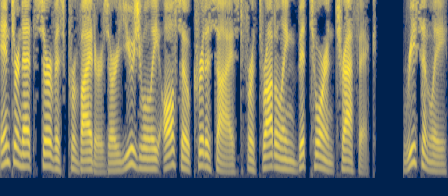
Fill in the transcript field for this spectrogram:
Internet service providers are usually also criticized for throttling BitTorrent traffic. Recently,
